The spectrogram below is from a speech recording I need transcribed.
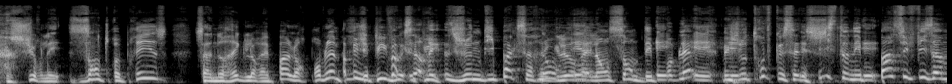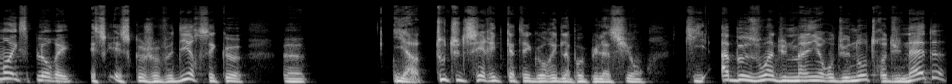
sur les entreprises, ça ne réglerait pas leurs problèmes. Ah, et puis, je ne dis pas que ça réglerait l'ensemble des problèmes, mais je trouve que cette piste n'est pas suffisamment explorée. Et ce, que je veux dire, c'est que euh, il y a toute une série de catégories de la population qui a besoin d'une manière ou d'une autre d'une aide,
